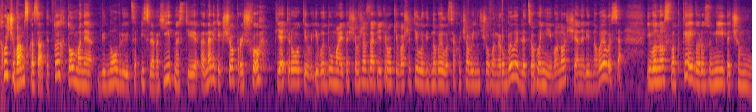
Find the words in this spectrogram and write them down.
хочу вам сказати, той, хто в мене відновлюється після вагітності, е, навіть якщо пройшло 5 років, і ви думаєте, що вже за 5 років ваше тіло відновилося, хоча ви нічого не робили для цього, ні, воно ще не відновилося, і воно слабке, і ви розумієте, чому.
